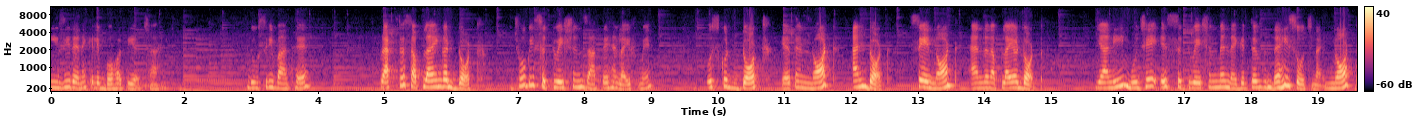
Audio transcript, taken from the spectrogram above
इजी रहने के लिए बहुत ही अच्छा है। दूसरी बात है प्रैक्टिस अप्लाइंग अ डॉट जो भी सिचुएशंस आते हैं लाइफ में, उसको डॉट कहते हैं नॉट एंड डॉट से not and then apply a dot यानी मुझे इस सिचुएशन में नेगेटिव नहीं सोचना है. नॉट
